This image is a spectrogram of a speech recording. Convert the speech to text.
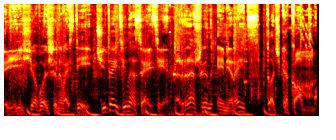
Еще больше новостей читайте на сайте RussianEmirates.com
